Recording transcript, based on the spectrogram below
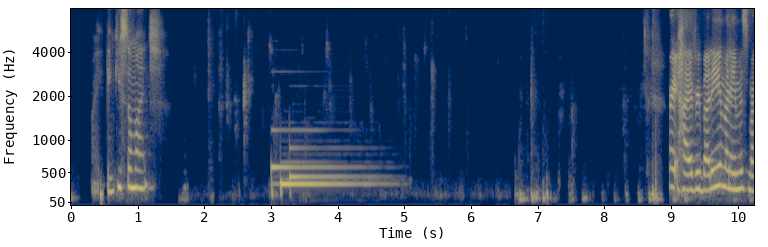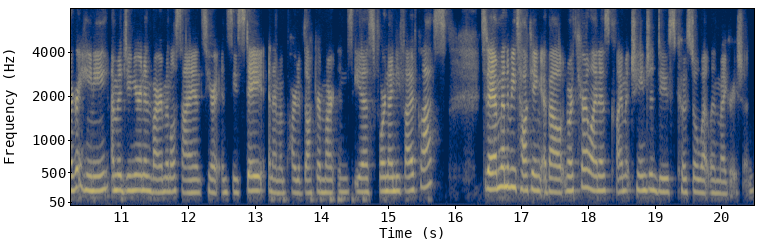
All right, thank you so much. All right, hi everybody. My name is Margaret Haney. I'm a junior in environmental science here at NC State, and I'm a part of Dr. Martin's ES 495 class. Today, I'm going to be talking about North Carolina's climate change-induced coastal wetland migration.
